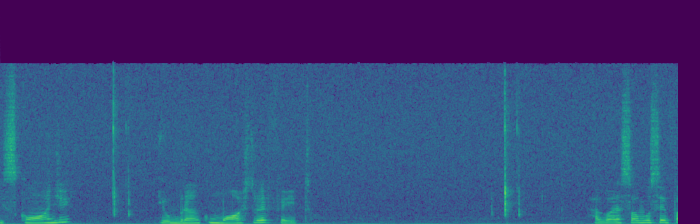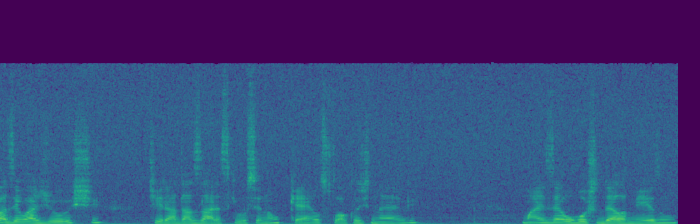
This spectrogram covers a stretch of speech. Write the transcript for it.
esconde e o branco mostra o efeito. Agora é só você fazer o ajuste, tirar das áreas que você não quer os flocos de neve mas é o rosto dela mesmo.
